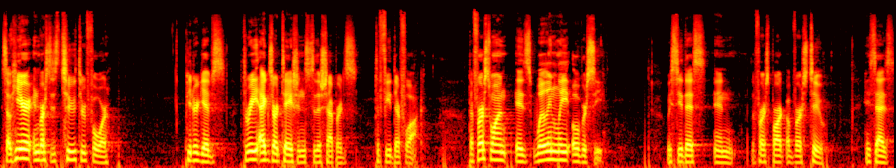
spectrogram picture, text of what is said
So, here in verses 2 through 4, Peter gives three exhortations to the shepherds to feed their flock. The first one is willingly oversee. We see this in the first part of verse 2. He says,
